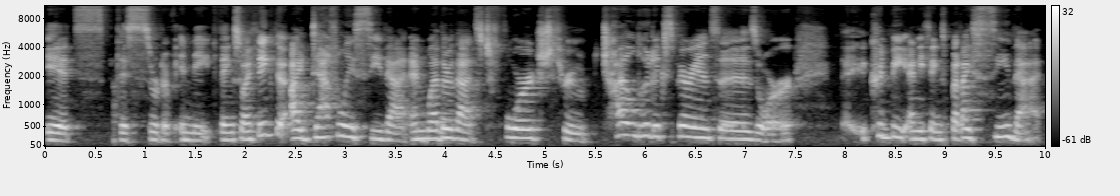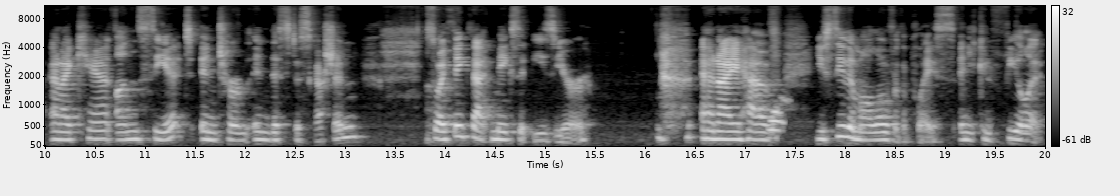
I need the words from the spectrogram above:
It's this sort of innate thing. So I think that I definitely see that. And whether that's forged through childhood experiences or it could be anything, but I see that and I can't unsee it in term in this discussion. So I think that makes it easier. and I have Yeah. you see them all over the place and you can feel it.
